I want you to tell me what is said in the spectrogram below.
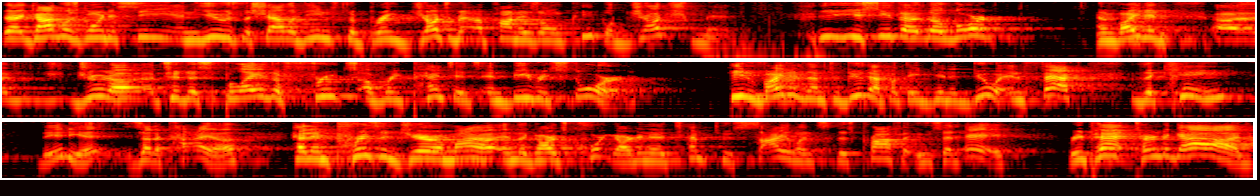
God was going to see and use the Chaldeans to bring judgment upon his own people. Judgment. You see, the, the Lord invited uh, Judah to display the fruits of repentance and be restored. He invited them to do that, but they didn't do it. In fact, the king, the idiot, Zedekiah, had imprisoned Jeremiah in the guard's courtyard in an attempt to silence this prophet who said, Hey, repent, turn to God,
